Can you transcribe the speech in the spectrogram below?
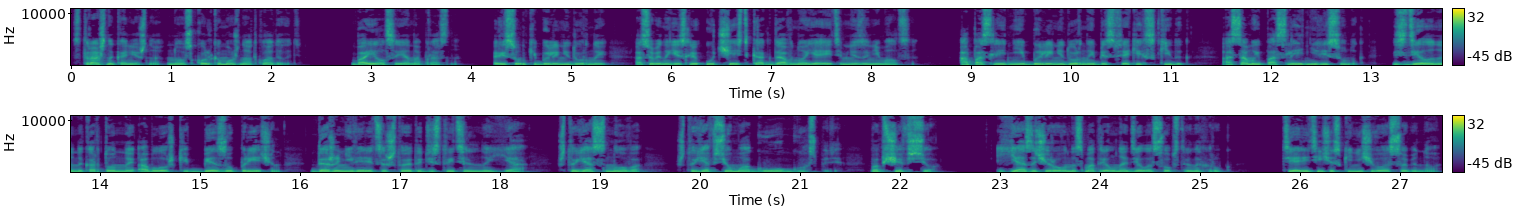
Страшно, конечно, но сколько можно откладывать? Боялся я напрасно. Рисунки были недурны, особенно если учесть, как давно я этим не занимался. А последние были недурны без всяких скидок, а самый последний рисунок, сделанный на картонной обложке, безупречен. Даже не верится, что это действительно я, что я снова, что я все могу, о господи, вообще все. Я зачарованно смотрел на дело собственных рук. Теоретически ничего особенного,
